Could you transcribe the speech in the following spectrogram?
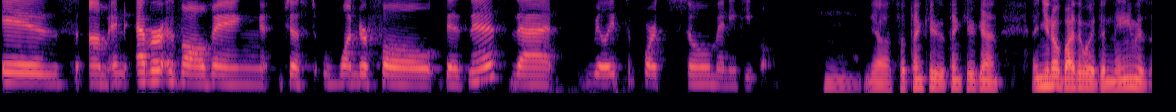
is um, an ever evolving, just wonderful business that really supports so many people. Hmm. Yeah. So thank you, thank you again. And you know, by the way, the name is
